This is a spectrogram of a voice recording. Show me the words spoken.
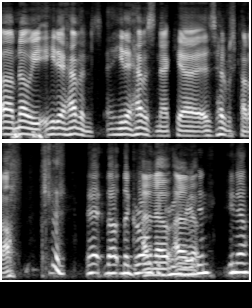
Um, no, he, he didn't have his he didn't have his neck. Uh, his head was cut off. The the, the girl with know, the green I don't know. ribbon, you know?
